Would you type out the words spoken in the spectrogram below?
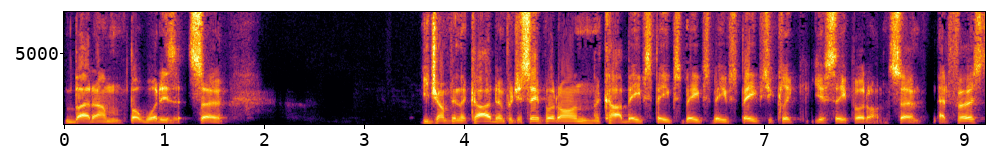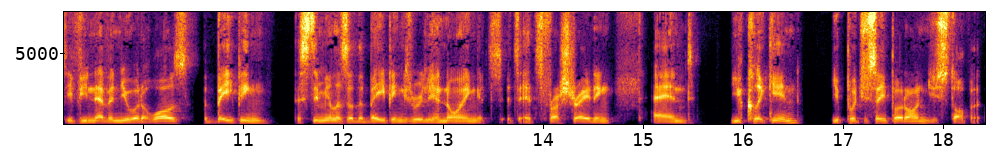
but um but what is it? So you jump in the car, don't put your seatbelt on. The car beeps, beeps, beeps, beeps, beeps. You click your seatbelt on. So at first, if you never knew what it was, the beeping, the stimulus of the beeping is really annoying. It's it's it's frustrating, and you click in, you put your seatbelt on, you stop it.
